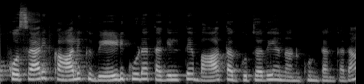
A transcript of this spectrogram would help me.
ఒక్కోసారి కాలుకి వేడి కూడా తగిలితే బాగా తగ్గుతుంది అని అనుకుంటాం కదా.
